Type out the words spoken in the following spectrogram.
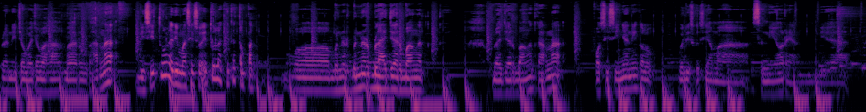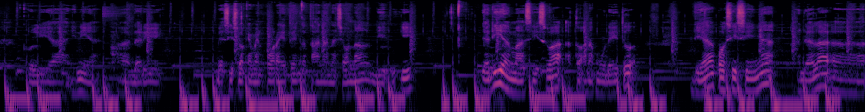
berani coba-coba hal baru. Karena di situlah di mahasiswa itulah kita tempat bener-bener belajar banget. Belajar banget karena posisinya nih kalau gue diskusi sama senior yang dia kuliah ini ya eh, dari beasiswa Kemenpora itu yang ketahanan nasional di UI jadi ya mahasiswa atau anak muda itu dia posisinya adalah uh,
